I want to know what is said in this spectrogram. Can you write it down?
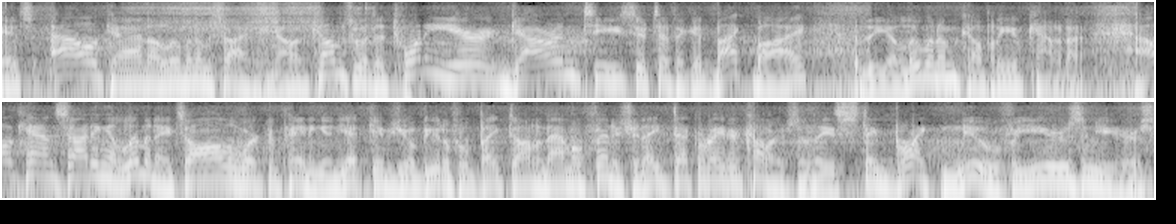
It's Alcan aluminum siding. Now, it comes with a 20-year guarantee certificate backed by the Aluminum Company of Canada. Alcan siding eliminates all the work of painting and yet gives you a beautiful baked-on enamel finish in eight decorator colors, and they stay bright and new for years and years.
